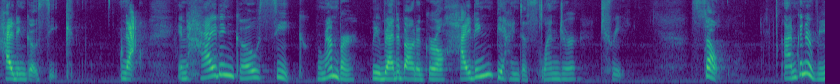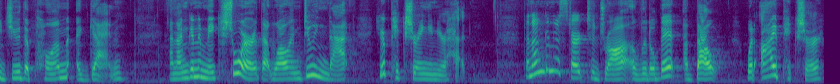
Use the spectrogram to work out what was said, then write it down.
Hide and Go Seek. Now, in Hide and Go Seek, remember, we read about a girl hiding behind a slender tree. So I'm gonna read you the poem again, and I'm gonna make sure that while I'm doing that, you're picturing in your head. Then I'm gonna start to draw a little bit about what I picture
